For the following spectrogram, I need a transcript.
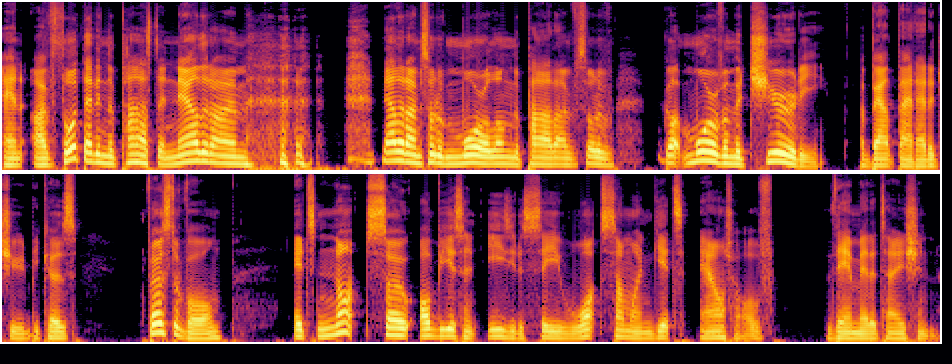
And I've thought that in the past, and now that I'm, now that I'm sort of more along the path, I've sort of got more of a maturity about that attitude because, first of all, it's not so obvious and easy to see what someone gets out of their meditation.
